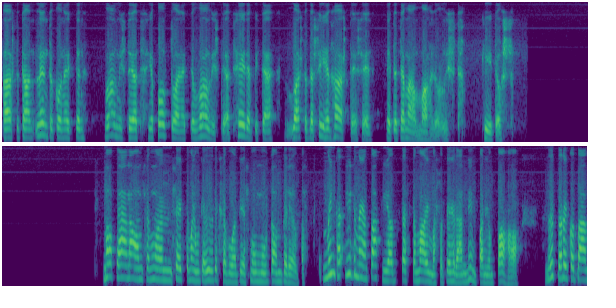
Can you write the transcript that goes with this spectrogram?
haastetaan lentokoneiden valmistajat ja polttoaineiden valmistajat. Heidän pitää vastata siihen haasteeseen, että tämä on mahdollista. Kiitos. No täällä on semmoinen 79-vuotias mummu Tampereelta. Minkä ihmeen takia tästä maailmassa tehdään niin paljon pahaa? Nyt rikotaan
